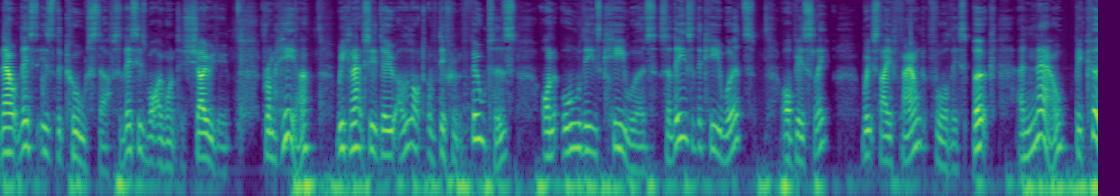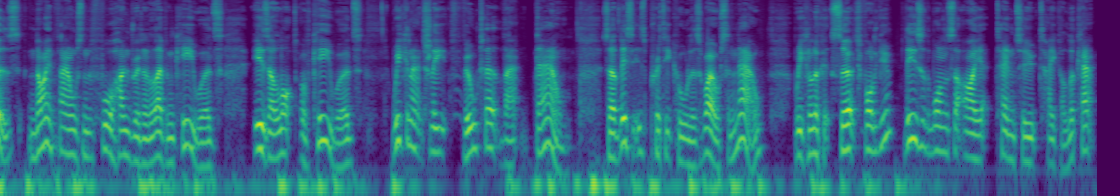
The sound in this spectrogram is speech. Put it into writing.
Now, this is the cool stuff. So this is what I want to show you. From here, we can actually do a lot of different filters on all these keywords. So these are the keywords, obviously, which they found for this book. And now, because 9,411 keywords is a lot of keywords, we can actually filter that down. So this is pretty cool as well. So now we can look at search volume. These are the ones that I tend to take a look at.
